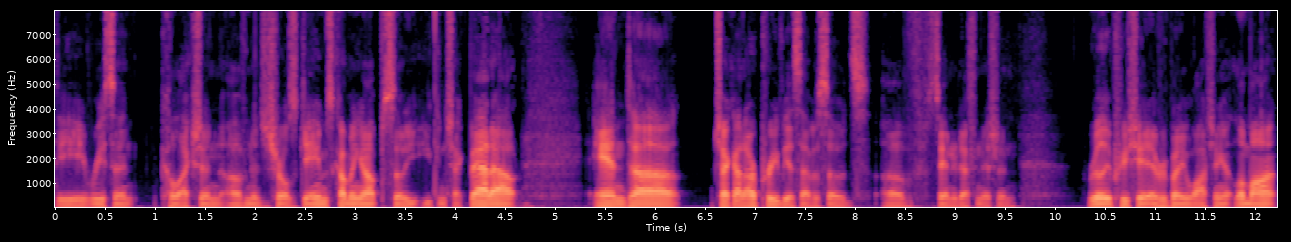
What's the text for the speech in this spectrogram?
the recent collection of Ninja Turtles games coming up, so you you can check that out and uh, check out our previous episodes of Standard Definition. Really appreciate everybody watching it. Lamont,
